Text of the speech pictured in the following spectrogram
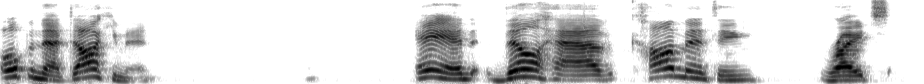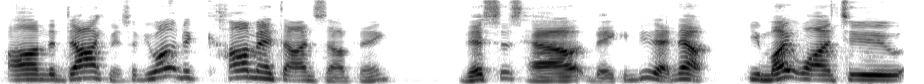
open that document and they'll have commenting rights on the document. So if you want them to comment on something, this is how they can do that. Now, you might want to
